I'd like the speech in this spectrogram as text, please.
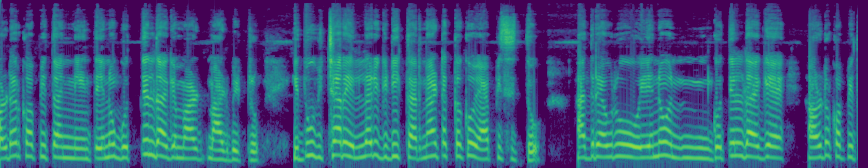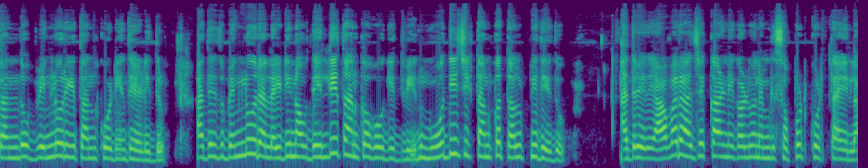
ಆರ್ಡರ್ ಕಾಪಿ ತನ್ನಿ ಅಂತ ಏನೋ ಗೊತ್ತಿಲ್ಲದಾಗೆ ಮಾಡಿ, ಮಾಡಿಬಿಟ್ರು. ಇದು ವಿಚಾರ ಎಲ್ಲರಿಗೂ ಇಡೀ ಕರ್ನಾಟಕಕ್ಕೂ ವ್ಯಾಪಿಸಿತ್ತು. ಆದರೆ ಅವರು ಏನೋ ಗೊತ್ತಿಲ್ಲದಾಗೆ ಆರ್ಡರ್ ಕಾಪಿ ತಂದು ಬೆಂಗಳೂರಿಗೆ ತಂದು ಕೊಡಿ ಅಂತ ಹೇಳಿದರು. ಆದರೆ ಇದು ಬೆಂಗಳೂರಲ್ಲ, ಇಡೀ ನಾವು ದೆಹಲಿ ತನಕ ಹೋಗಿದ್ವಿ. ಇದು ಮೋದಿಜಿಗೆ ತನಕ ತಲುಪಿದೆ ಇದು. ಆದರೆ ಯಾವ ರಾಜಕಾರಣಿಗಳು ನಮಗೆ ಸಪೋರ್ಟ್ ಕೊಡ್ತಾ ಇಲ್ಲ.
